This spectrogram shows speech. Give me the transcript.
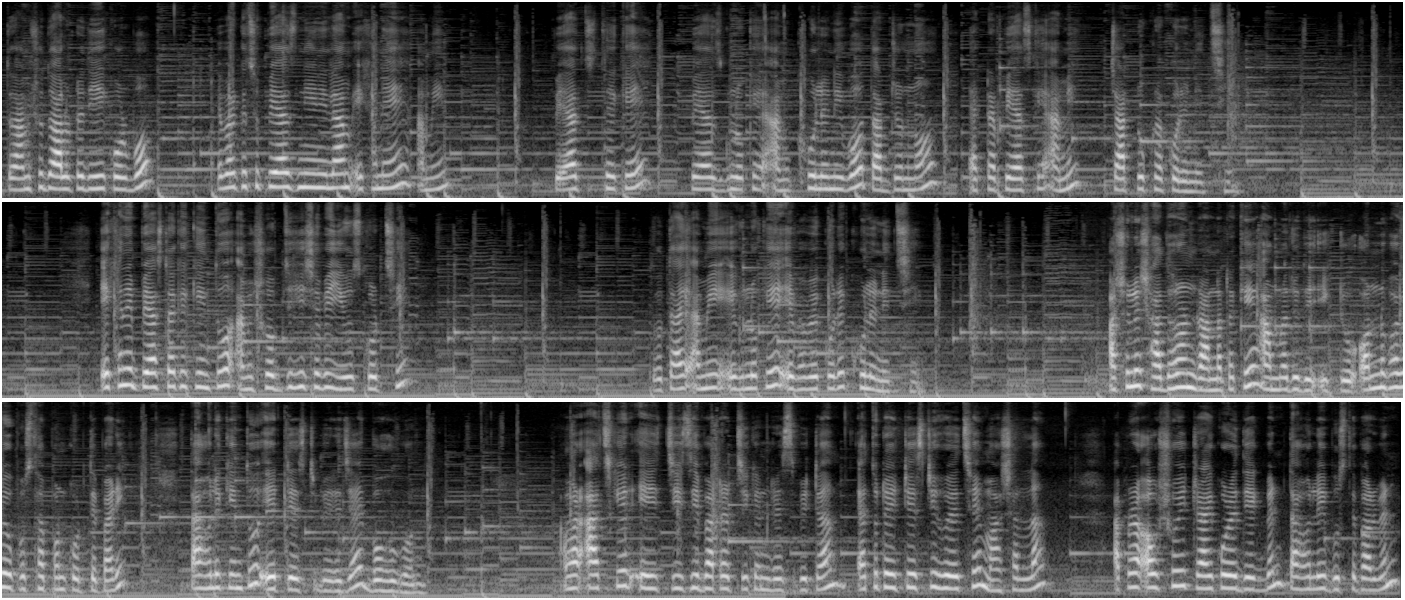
তো আমি শুধু আলুটা দিয়েই করব। এবার কিছু পেঁয়াজ নিয়ে নিলাম। এখানে আমি পেঁয়াজ থেকে পেঁয়াজগুলোকে আমি খুলে নিব। তার জন্য একটা পেঁয়াজকে আমি চার টুকরা করে নিচ্ছি। এখানে পেঁয়াজটাকে কিন্তু আমি সবজি হিসেবে ইউজ করছি। তো তাই আমি এগুলোকে এভাবে করে খুলে নিচ্ছি। আসলে সাধারণ রান্নাটাকে আমরা যদি একটু অন্যভাবে উপস্থাপন করতে পারি, তাহলে কিন্তু এর টেস্ট বেড়ে যায় বহুগুণ। আমার আজকের এই চিজি বাটার চিকেন রেসিপিটা এতটাই টেস্টি হয়েছে মাশাল্লাহ আপনারা অবশ্যই ট্রাই করে দেখবেন, তাহলেই বুঝতে পারবেন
